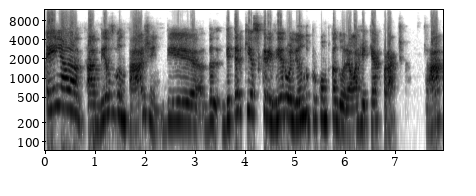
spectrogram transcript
tem a, a desvantagem de, de, de, ter que escrever olhando para o computador, ela requer prática, tá?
